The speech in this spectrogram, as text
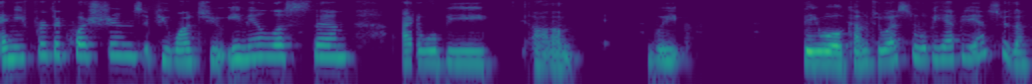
any further questions? If you want to email us them, I will be. Um, we, they will come to us, and we'll be happy to answer them.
